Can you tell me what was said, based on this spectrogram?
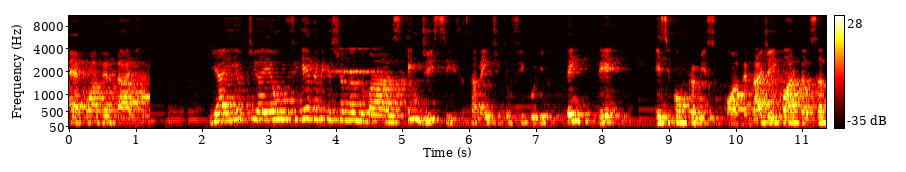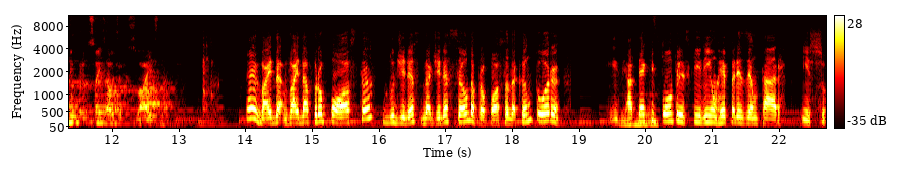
é, com a verdade. E aí eu, eu fiquei até me questionando, mas quem disse justamente que o figurino tem que ter esse compromisso com a verdade? Aí, claro, pensando em produções audiovisuais, né? É, vai da, vai da proposta do dire, da direção, da proposta da cantora até que ponto eles queriam representar isso?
